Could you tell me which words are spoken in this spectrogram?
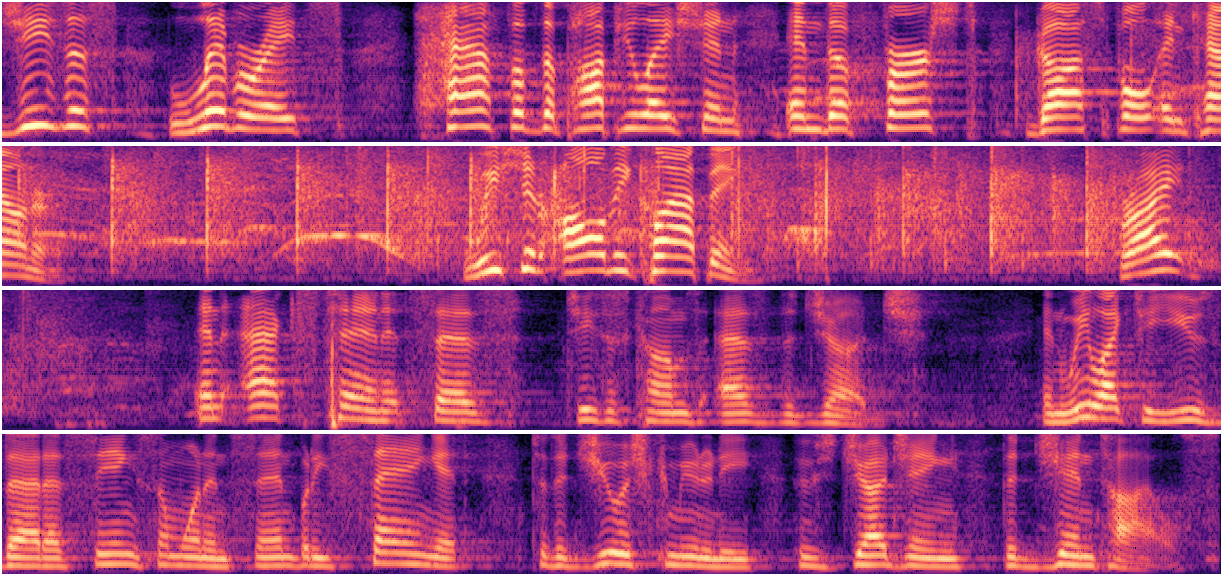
Jesus liberates half of the population in the first gospel encounter. We should all be clapping, right? In Acts 10, it says Jesus comes as the judge. And we like to use that as seeing someone in sin, but he's saying it to the Jewish community who's judging the Gentiles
